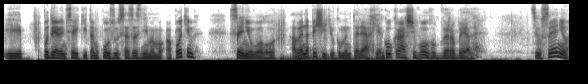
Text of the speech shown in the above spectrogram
і подивимося, який там кузов все зазнімемо, а потім синю Волгу. А ви напишіть у коментарях, яку краще Волгу б ви робили. Цю синю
